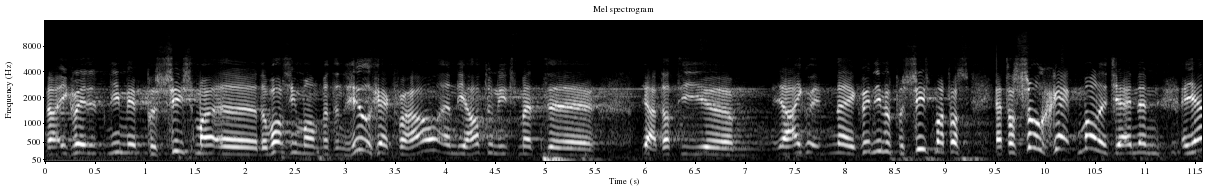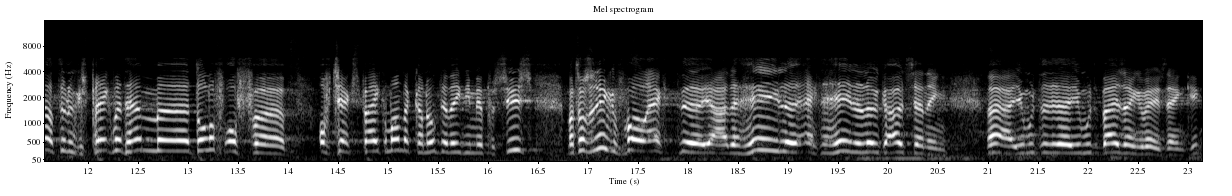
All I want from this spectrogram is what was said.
Nou, ik weet het niet meer precies, maar eh, er was iemand met een heel gek verhaal. En die had toen iets met, eh, ja, dat die... ehm, ja, ik weet, nee, ik weet niet meer precies, maar het was, het was zo'n gek mannetje. En, en, en jij had toen een gesprek met hem, eh, Dolf, of, eh, of Jack Spijkerman, dat kan ook, dat weet ik niet meer precies. Maar het was in ieder geval echt, eh, ja, de hele, echt een hele leuke uitzending. Nou ja, je moet, er, je moet erbij zijn geweest, denk ik.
